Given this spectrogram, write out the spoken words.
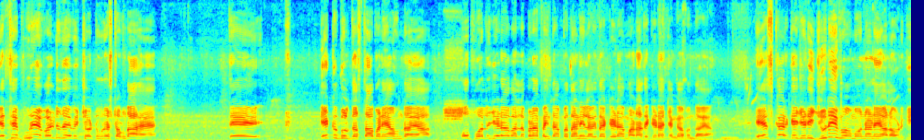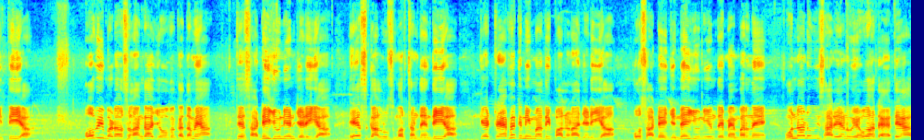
ਇੱਥੇ ਪੂਰੇ ਵਰਲਡ ਦੇ ਵਿੱਚੋਂ ਟੂਰਿਸਟ ਆਉਂਦਾ ਹੈ ਤੇ ਇੱਕ ਗੁਲਦਸਤਾ ਬਣਿਆ ਹੁੰਦਾ ਆ ਉਹ ਫੁੱਲ ਜਿਹੜਾ ਵਾ ਲੱਭਣਾ ਪੈਂਦਾ ਪਤਾ ਨਹੀਂ ਲੱਗਦਾ ਕਿਹੜਾ ਮਾੜਾ ਤੇ ਕਿਹੜਾ ਚੰਗਾ ਬੰਦਾ ਆ। ਇਸ ਕਰਕੇ ਜਿਹੜੀ ਯੂਨੀਫਾਰਮ ਉਹਨਾਂ ਨੇ ਅਲਾਉਡ ਕੀਤੀ ਆ ਉਹ ਵੀ ਬੜਾ ਸ਼ਲਾਘਾਯੋਗ ਕਦਮ ਆ ਤੇ ਸਾਡੀ ਯੂਨੀਅਨ ਜਿਹੜੀ ਆ, ਇਸ ਗੱਲ ਨੂੰ ਸਮਰਥਨ ਦਿੰਦੀ ਆ ਕਿ ਟ੍ਰੈਫਿਕ ਨਿਯਮਾਂ ਦੀ ਪਾਲਣਾ ਜਿਹੜੀ ਆ, ਉਹ ਸਾਡੇ ਜਿੰਨੇ ਯੂਨੀਅਨ ਦੇ ਮੈਂਬਰ ਨੇ, ਉਹਨਾਂ ਨੂੰ ਵੀ ਸਾਰਿਆਂ ਨੂੰ ਇਹੋ ਹਦਾਇਤ ਆ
